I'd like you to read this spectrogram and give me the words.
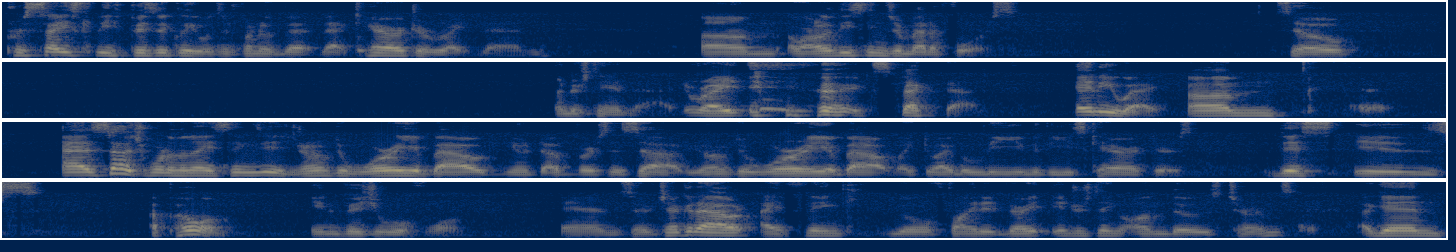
precisely physically what's in front of that, that character right then. Um, a lot of these things are metaphors. So understand that, right? Expect that. Anyway, um, as such, one of the nice things is you don't have to worry about you know dub versus sub. You don't have to worry about like, do I believe these characters? This is a poem in visual form, and so check it out. I think you'll find it very interesting on those terms. Again,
